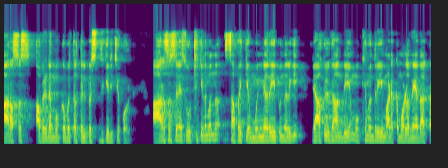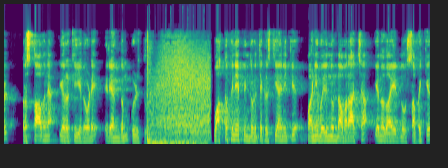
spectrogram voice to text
ആർ എസ് എസ് അവരുടെ മുഖപത്രത്തിൽ പ്രസിദ്ധീകരിച്ചപ്പോൾ ആർ എസ് എസിനെ സൂക്ഷിക്കണമെന്ന് സഭയ്ക്ക് മുന്നറിയിപ്പ് നൽകി രാഹുൽ ഗാന്ധിയും മുഖ്യമന്ത്രിയും അടക്കമുള്ള നേതാക്കൾ പ്രസ്താവന ഇറക്കിയതോടെ രംഗം കൊഴുത്തു. വഖഫിനെ പിന്തുണച്ച ക്രിസ്ത്യാനിക്ക് പണി വരുന്നുണ്ട് അവറാച്ച എന്നതായിരുന്നു സഭയ്ക്ക്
